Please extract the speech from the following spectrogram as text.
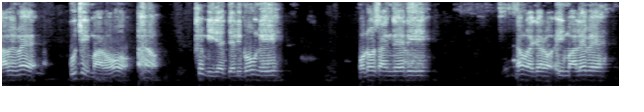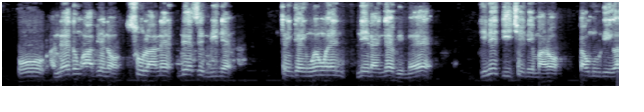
ဒါပေမဲ့အခုချိန်မှာတော့ခင်မိတဲ့တယ်လီဖုန်းတွေမော်တော်ဆိုင်ကယ်တွေနောက်ကကြတော့အိမ်မှာလည်းပဲ ဟိုအ ਨੇ ဆုံးအပြင်တော့ဆိုလာနဲ့လျှက်စစ်မီးနဲ့ချိန်ချိန်ဝင်းဝင်းနေနိုင်ခဲ့ပြီမဲ့ဒီနေ့ဒီချိန်တွေမှာတော့တောင်သူတွေက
